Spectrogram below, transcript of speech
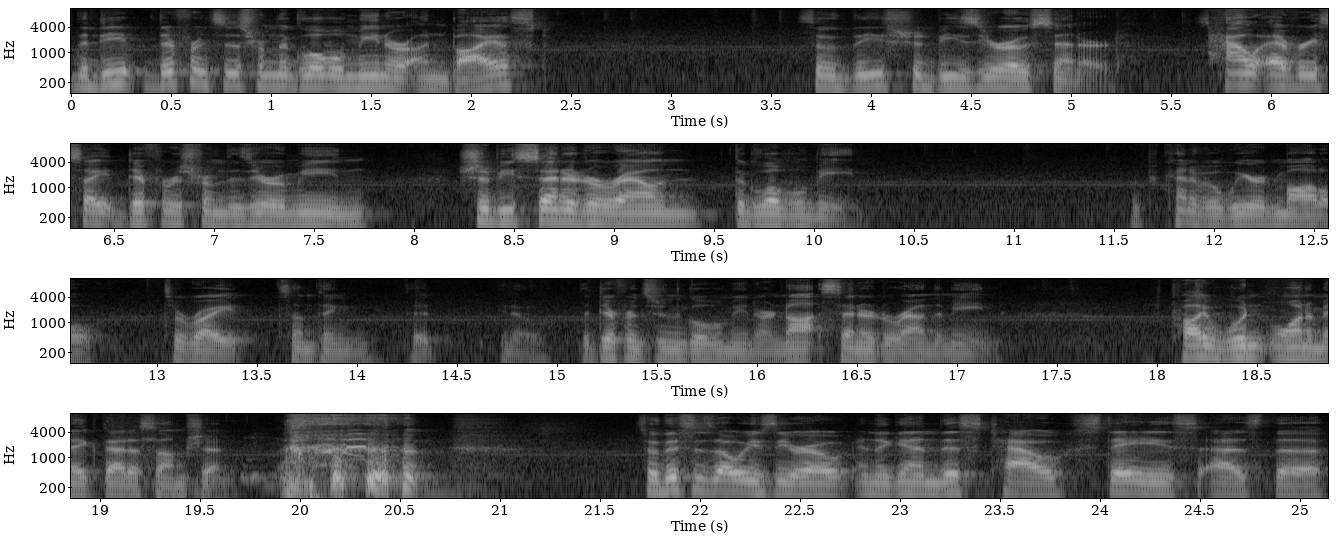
the differences from the global mean are unbiased. So these should be zero-centered. How every site differs from the zero mean should be centered around the global mean. It's kind of a weird model to write something that, you know, the difference in the global mean are not centered around the mean. Probably wouldn't want to make that assumption. so this is always zero, and again, this tau stays as the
